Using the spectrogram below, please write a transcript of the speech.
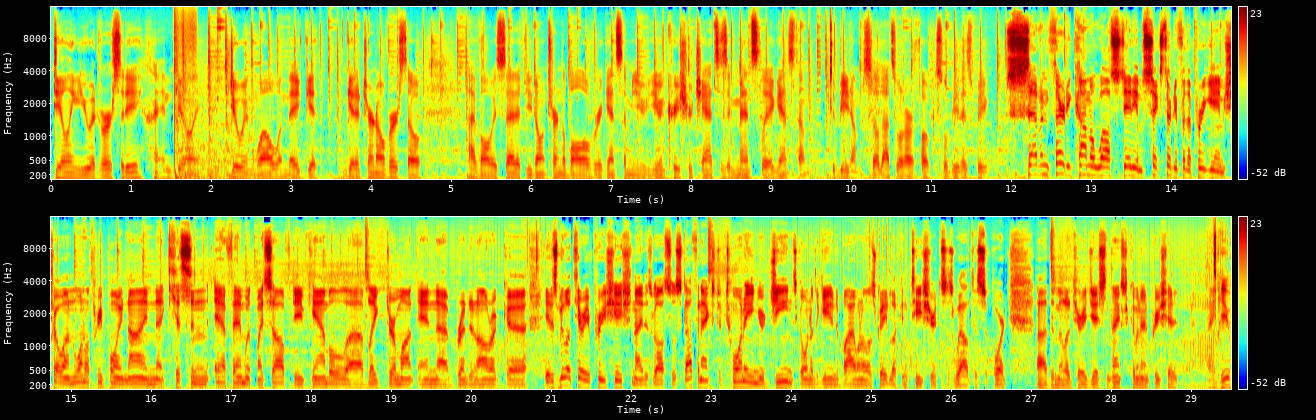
dealing you adversity and dealing doing well when they get get a turnover. So I've always said if you don't turn the ball over against them, you, you increase your chances immensely against them to beat them. So that's what our focus will be this week. 7:30 Commonwealth Stadium, 6:30 for the pregame show on 103.9 Kissin FM with myself, Dave Campbell, uh, Blake Dermott, and uh, Brendan Ulrich. Uh, it is Military Appreciation Night as well, so stuff an extra 20 in your jeans going to the game to buy one of those great-looking T-shirts as well to support uh, the military. Jason, thanks for coming in. Appreciate it. Thank you.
